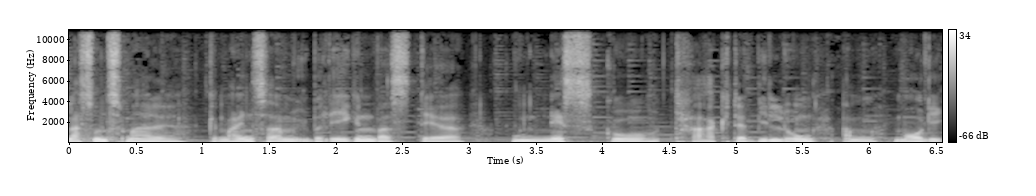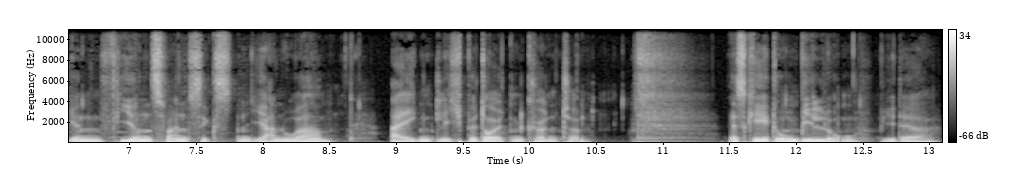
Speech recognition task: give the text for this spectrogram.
Lass uns mal gemeinsam überlegen, was der UNESCO-Tag der Bildung am morgigen 24. Januar eigentlich bedeuten könnte. Es geht um Bildung, wie der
